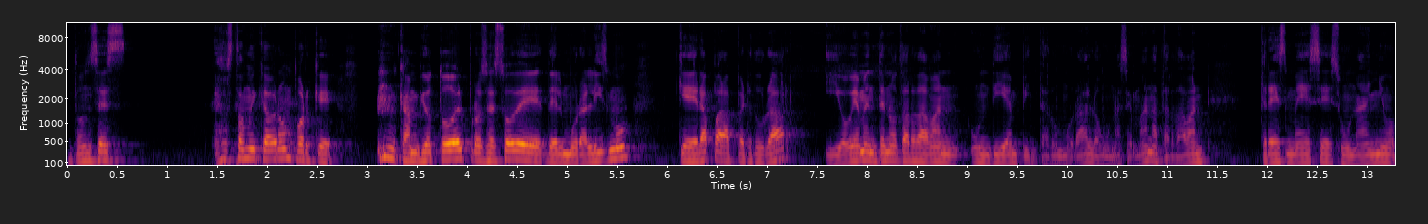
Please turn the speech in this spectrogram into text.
Entonces, eso está muy cabrón porque cambió todo el proceso del muralismo que era para perdurar y obviamente no tardaban un día en pintar un mural o una semana, tardaban tres meses, un año,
